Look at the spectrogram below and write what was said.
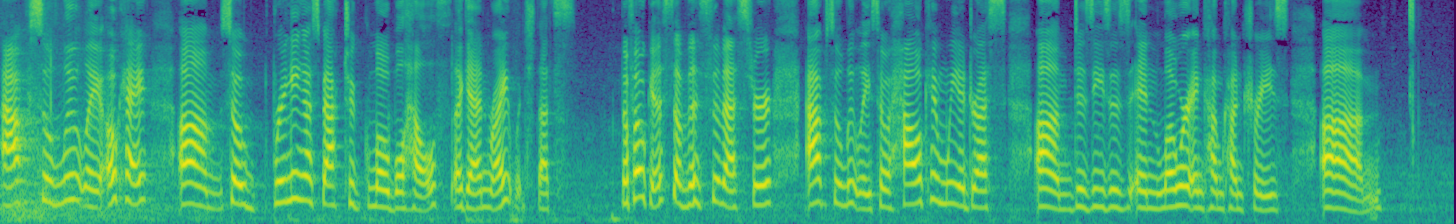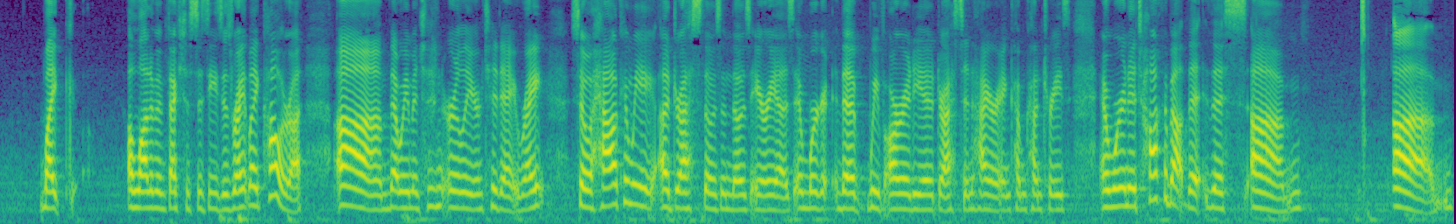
Absolutely. Okay. Um, so bringing us back to global health again, right? Which that's the focus of this semester. Absolutely. So how can we address um, diseases in lower income countries, um, like a lot of infectious diseases, right? Like cholera um, that we mentioned earlier today, right? So how can we address those in those areas, and we're that we've already addressed in higher income countries, and we're going to talk about the, this. Um, um,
